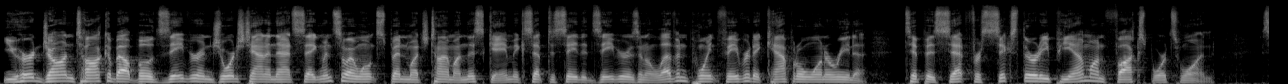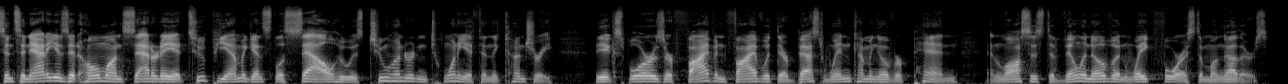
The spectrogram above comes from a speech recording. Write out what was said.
You heard John talk about both Xavier and Georgetown in that segment, so I won't spend much time on this game except to say that Xavier is an 11-point favorite at Capital One Arena. Tip is set for 6:30 p.m. on Fox Sports 1. Cincinnati is at home on Saturday at 2 p.m. against LaSalle, who is 220th in the country. The Explorers are 5 and 5 with their best win coming over Penn and losses to Villanova and Wake Forest among others.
